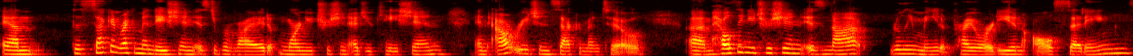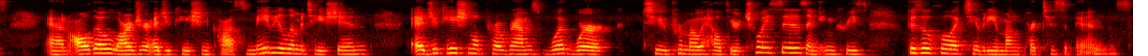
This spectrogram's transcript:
And the second recommendation is to provide more nutrition education and outreach in Sacramento um, healthy nutrition is not really made a priority in all settings, and although larger education costs may be a limitation, educational programs would work to promote healthier choices and increase physical activity among participants.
